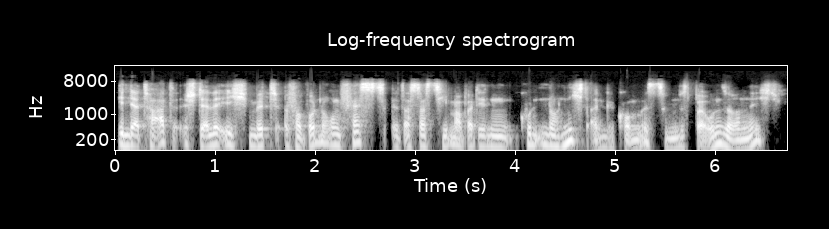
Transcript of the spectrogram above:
In der Tat stelle ich mit Verwunderung fest, dass das Thema bei den Kunden noch nicht angekommen ist, zumindest bei unseren nicht.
